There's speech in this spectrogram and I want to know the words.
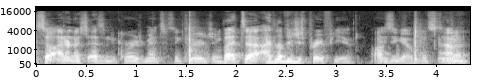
So I don't know, as an encouragement. It's encouraging. But uh, I'd love to just pray for you as you go. Let's do Um, that.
